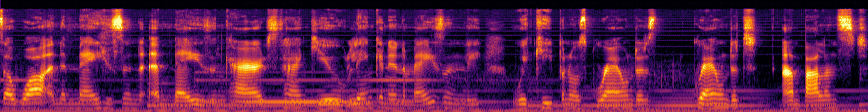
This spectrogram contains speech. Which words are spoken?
So, what an amazing, amazing card. Thank you. Linking in amazingly with keeping us grounded, grounded and balanced,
